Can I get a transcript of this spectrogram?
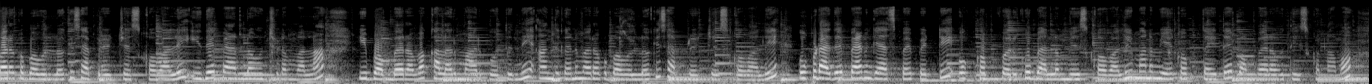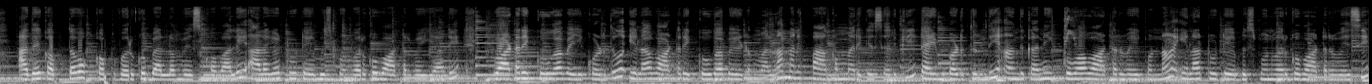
మరొక బౌల్లోకి సెపరేట్ చేసుకోవాలి. ఇదే ప్యాన్లో ఉంచడం వల్ల ఈ బొంబాయి రవ్వ కలర్ మారిపోతుంది. అందుకని మరొక బౌల్లోకి సెపరేట్ చేసుకోవాలి. ఇప్పుడు అదే ప్యాన్ గ్యాస్ పై పెట్టి ఒక కప్పు వరకు బెల్లం వేసుకోవాలి. మనం ఏ కప్పుతో అయితే బొంబాయి రవ్వ తీసుకున్నామో అదే కప్పుతో ఒక కప్పు వరకు బెల్లం వేసుకోవాలి. అలాగే టూ టేబుల్ స్పూన్ వరకు వాటర్ వేయాలి. వాటర్ ఎక్కువగా వేయకూడదు. ఇలా వాటర్ ఎక్కువగా వేయడం వల్ల మనకి పాకం మరిగేసరికి టైం పడుతుంది. అందుకని ఎక్కువ వాటర్ వేయకుండా ఇలా టూ టేబుల్ స్పూన్ వరకు వాటర్ వేసి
